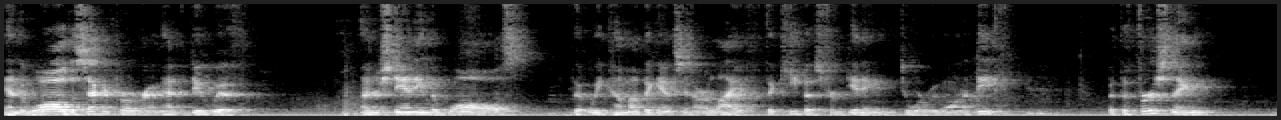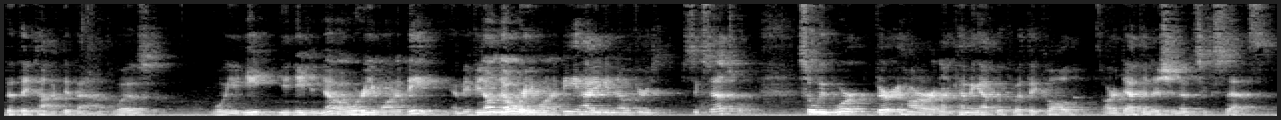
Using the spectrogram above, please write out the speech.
and The Wall, the second program, had to do with understanding the walls that we come up against in our life that keep us from getting to where we want to be. But the first thing that they talked about was Well, you need you need to know where you want to be. I mean, if you don't know where you want to be, how are you to know if you're successful? So we worked very hard on coming up with what they called our definition of success.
